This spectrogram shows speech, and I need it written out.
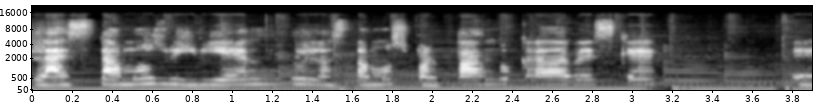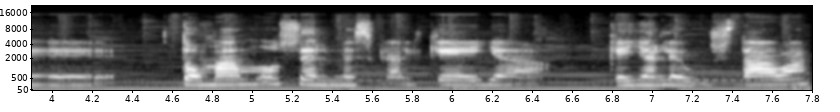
la estamos viviendo y la estamos palpando cada vez que eh, tomamos el mezcal que ella, que ella le gustaba.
